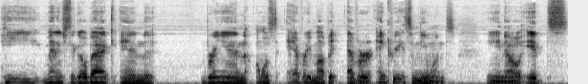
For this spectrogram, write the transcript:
He managed to go back and bring in almost every Muppet ever and create some new ones. You know, it's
